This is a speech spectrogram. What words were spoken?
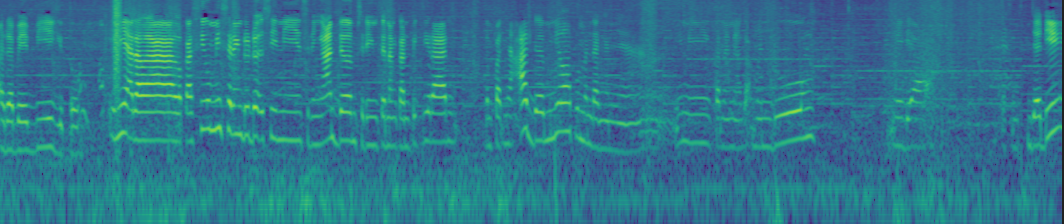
ada baby gitu. Ini adalah lokasi Umi sering duduk sini Sering adem, sering tenangkan pikiran. Tempatnya adem, inilah pemandangannya karena ini agak mendung. Ini dia. Jadi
